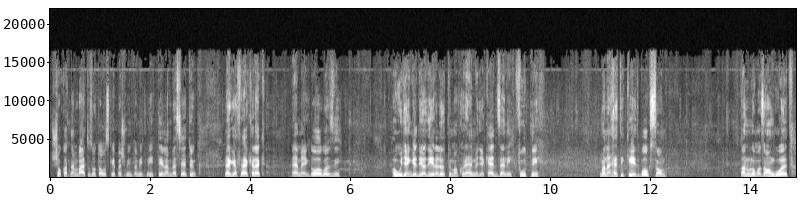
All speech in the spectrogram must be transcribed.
sokat nem változott ahhoz képest, mint amit mi itt télen beszéltünk. Reggel felkelek, elmegyek dolgozni, ha úgy engedi a délelőttöm, akkor elmegyek edzeni, futni, van a heti két boxom, tanulom az angolt,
